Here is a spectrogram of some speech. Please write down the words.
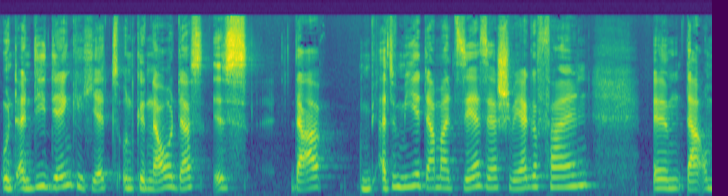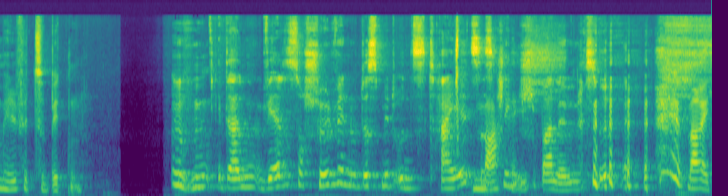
Und an die denke ich jetzt. Und genau das ist da, also mir damals sehr, sehr schwer gefallen, ähm, da um Hilfe zu bitten. Mhm, dann wäre es doch schön, wenn du das mit uns teilst. Das Mach klingt ich. spannend. Mache ich.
